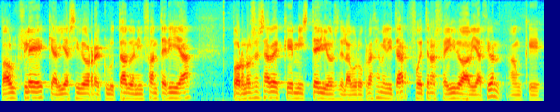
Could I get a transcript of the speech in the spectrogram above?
Paul Klee, que había sido reclutado en infantería, por no se sabe qué misterios de la burocracia militar, fue transferido a aviación, aunque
